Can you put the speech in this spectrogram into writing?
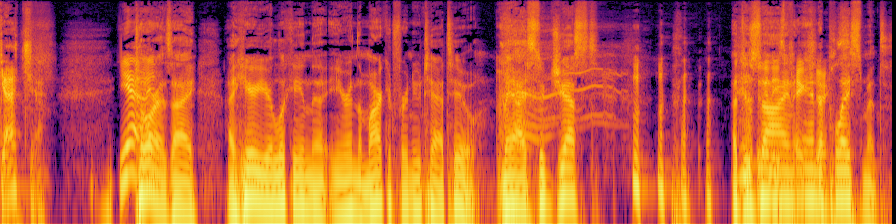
Gotcha. Yeah. I- Torres, I, I hear you're looking in the you're in the market for a new tattoo. May I suggest a design and a placement?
